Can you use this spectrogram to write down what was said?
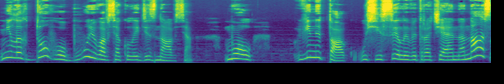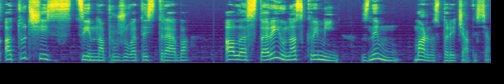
Мілех довго обурювався, коли дізнався. Мов, він і так усі сили витрачає на нас, а тут ще й з цим напружуватись треба. Але старий у нас кремінь, з ним марно сперечатися.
